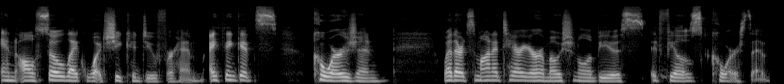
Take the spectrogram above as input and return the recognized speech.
and also like what she could do for him. I think it's coercion. Whether it's monetary or emotional abuse, it feels coercive.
